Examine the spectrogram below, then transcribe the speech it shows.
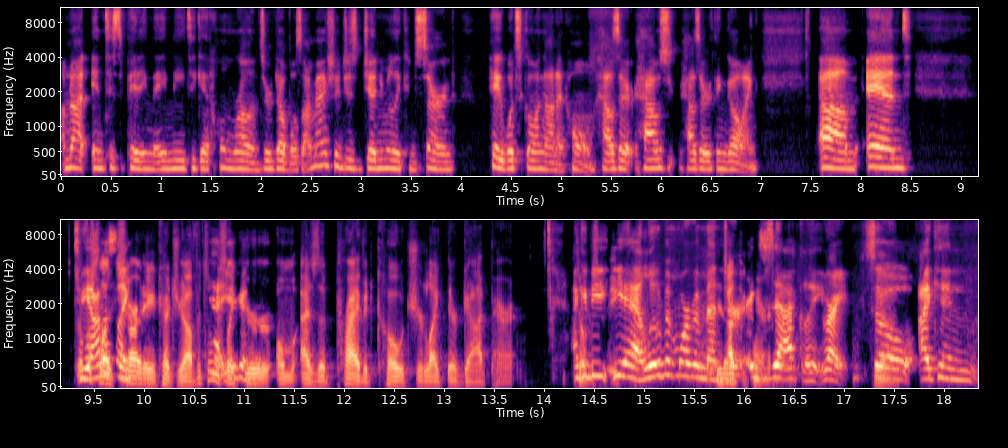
I'm not anticipating they need to get home runs or doubles. I'm actually just genuinely concerned. Hey, what's going on at home? How's there, how's how's everything going? Um, and to be honest, like, like, sorry to cut you off. It's almost like you're um, as a private coach, you're like their godparent. I can be, yeah, a little bit more of a mentor. Exactly. Right. So yeah. I can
